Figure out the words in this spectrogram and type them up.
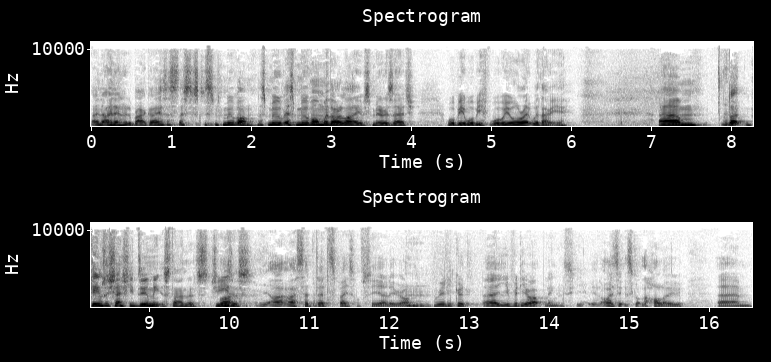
I know, I know who the bad guy is. Let's, let's, just- let's move on. Let's move. Let's move on with our lives. Mirror's Edge. We'll be. We'll be. We'll be all right without you. Um, but games which actually do meet the standards, Jesus. Well, I, I said Dead Space obviously earlier on. Mm. Really good. Uh, your video uplinks. Isaac's got the hollow um,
